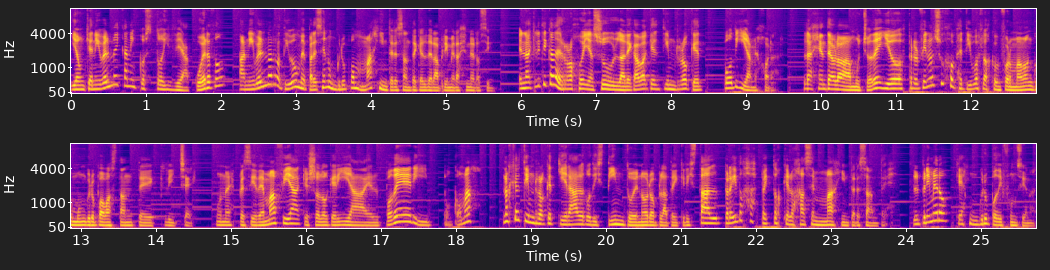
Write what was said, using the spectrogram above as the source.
y aunque a nivel mecánico estoy de acuerdo, a nivel narrativo me parecen un grupo más interesante que el de la primera generación. En la crítica de Rojo y Azul alegaba que el Team Rocket podía mejorar. La gente hablaba mucho de ellos, pero al final sus objetivos los conformaban como un grupo bastante cliché. Una especie de mafia que solo quería el poder y poco más. No es que el Team Rocket quiera algo distinto en oro, plata y cristal, pero hay dos aspectos que los hacen más interesantes. El primero, que es un grupo disfuncional.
